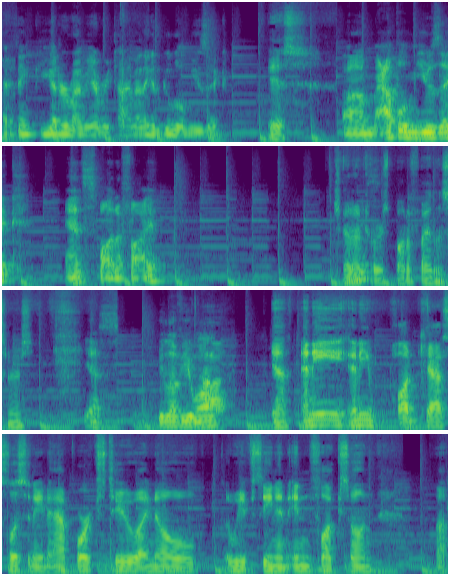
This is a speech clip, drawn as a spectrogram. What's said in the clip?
I think you got to remind me every time. I think it's Google Music. Yes. Um, Apple Music and Spotify. Shout out to our Spotify listeners. Yes, we love you all. Uh, yeah, any any podcast listening app works too. I know we've seen an influx on uh,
